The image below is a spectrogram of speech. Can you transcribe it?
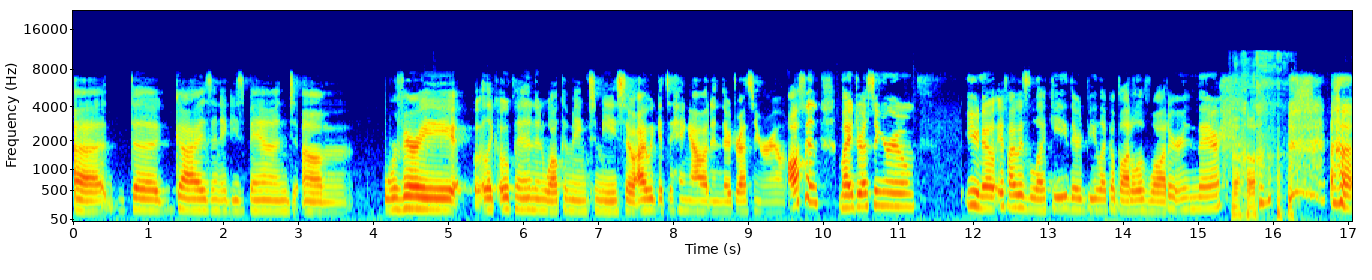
uh, the guys in Iggy's band um, were very like open and welcoming to me. So I would get to hang out in their dressing room. Often, my dressing room you know, if I was lucky, there'd be like a bottle of water in there. Uh-huh. uh,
